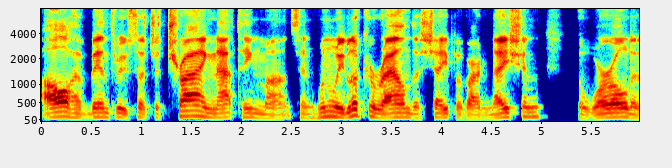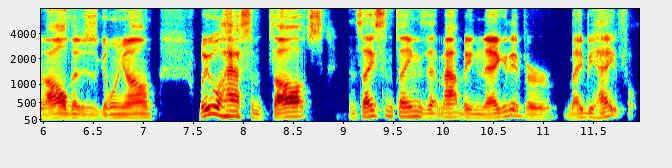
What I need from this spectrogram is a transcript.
all have been through such a trying 19 months, and when we look around the shape of our nation the world and all that is going on, we will have some thoughts and say some things that might be negative or maybe hateful.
